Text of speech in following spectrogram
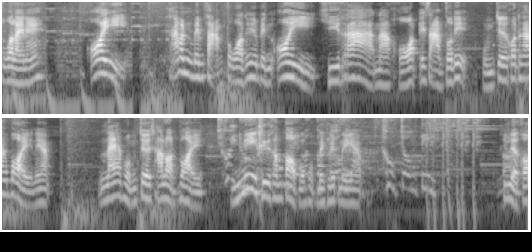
ตัวอะไรนะ อ้อย ถ้ามันเป็น 3 ตัวที่มันเป็นอ้อยคีร่านาคอสไอ้สามตัวนี้ผมเจอค่อนข้างบ่อยนะครับและผมเจอชาร์ลอตบ่อย นี่คือคำตอบของผมในคลิปนี้ครับ ถูกโจ ตีที่เหลือก็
